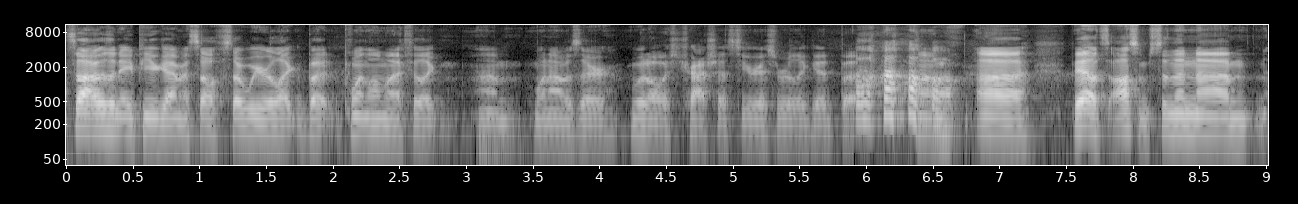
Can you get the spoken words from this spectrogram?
so I was an APU guy myself. So we were like, but Point Loma, I feel like um, when I was there would always trash us. You guys are really good, but um, uh, yeah, that's awesome. So then um,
